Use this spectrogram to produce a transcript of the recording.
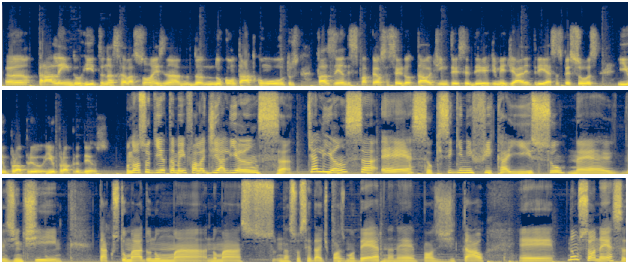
uh, para além do rito nas relações, na, no, no contato com outros, fazendo esse papel sacerdotal de interceder, de mediar entre essas pessoas e o próprio, e o próprio Deus. O nosso guia também fala de aliança. Que aliança é essa? O que significa isso, né? A gente está acostumado numa, numa na sociedade pós-moderna, né, pós-digital, é, não só nessa,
